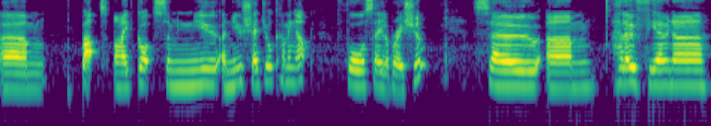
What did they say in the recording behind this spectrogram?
Um, but I've got some new, a new schedule coming up for Celebration. So, um, hello Fiona.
